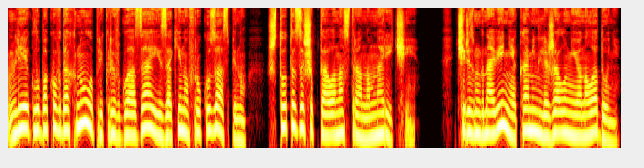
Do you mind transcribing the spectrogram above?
Лея глубоко вдохнула, прикрыв глаза и закинув руку за спину, что-то зашептала на странном наречии. Через мгновение камень лежал у нее на ладони.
